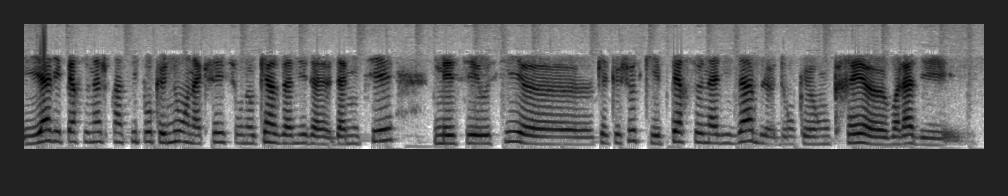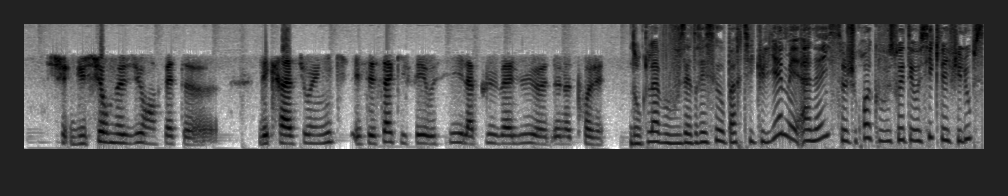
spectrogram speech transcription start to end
il y a les personnages principaux que nous on a créés sur nos 15 années d'a- d'amitié, mais c'est aussi quelque chose qui est personnalisable. Donc, on crée voilà du sur-mesure en fait, des créations uniques, et c'est ça qui fait aussi la plus-value euh, de notre projet. Donc là, vous vous adressez aux particuliers, mais Anaïs, je crois que vous souhaitez aussi que les Philips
